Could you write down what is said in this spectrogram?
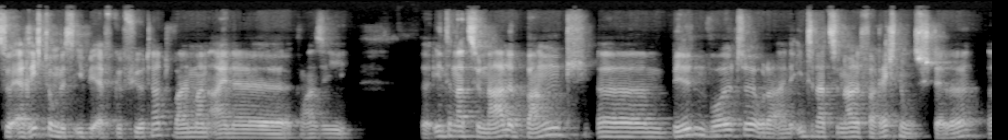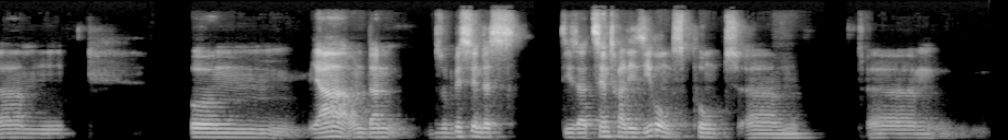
zur Errichtung des IWF geführt hat, weil man eine quasi äh, internationale Bank äh, bilden wollte oder eine internationale Verrechnungsstelle. Um, ja, und dann so ein bisschen das, dieser Zentralisierungspunkt ähm, ähm,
